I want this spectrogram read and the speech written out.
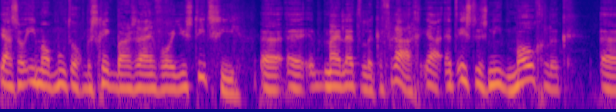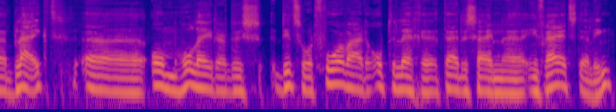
Ja, zo iemand moet toch beschikbaar zijn voor justitie? Eh, eh, mijn letterlijke vraag. Ja, het is dus niet mogelijk, eh, blijkt, eh, om Holleder dus dit soort voorwaarden op te leggen tijdens zijn eh invrijheidstelling.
